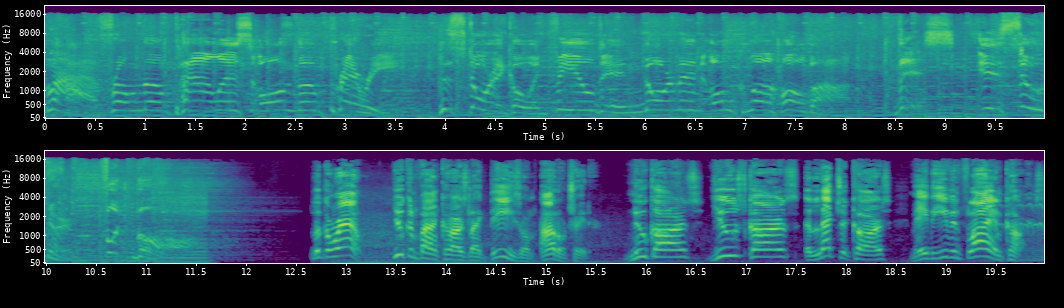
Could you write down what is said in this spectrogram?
Live from the Palace on the Prairie, historic Owen Field in Norman, Oklahoma. This is Sooner Football. Look around. You can find cars like these on AutoTrader. New cars, used cars, electric cars, maybe even flying cars.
